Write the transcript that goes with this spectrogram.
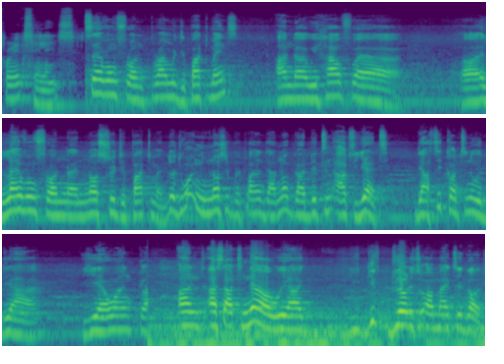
for excellence. Seven from primary department, and uh, we have uh, uh, 11 from uh, nursery department. Though the one in nursery department, they are not graduating out yet. They are still continuing with their year one class. And as at now, we are give glory to Almighty God.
